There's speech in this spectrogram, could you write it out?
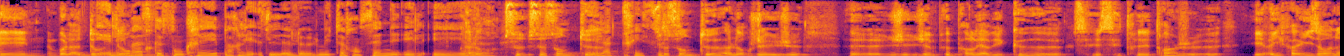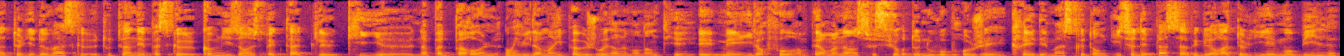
Et voilà, do- Et les donc masques sont créés par les- le, le metteur en scène et, et, euh, Alors, ce, ce sont eux. l'actrice Ce sont eux. Alors, je, je, euh, j'ai j'ai un peu parlé avec eux. C'est c'est très étrange. Euh, Et fa- ils ont un atelier de masque toute l'année parce que comme ils ont un spectacle qui euh, n'a pas de parole, Oui. évidemment ils peuvent jouer dans le monde entier. Et, mais il leur faut en permanence sur de nouveaux projets créer des masques. Donc ils se déplacent avec leur atelier mobile.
